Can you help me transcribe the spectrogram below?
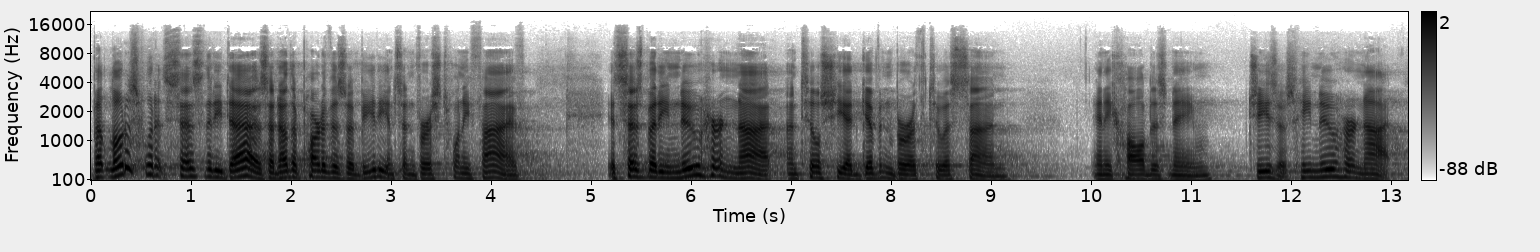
but notice what it says that he does, another part of his obedience in verse 25. It says, But he knew her not until she had given birth to a son, and he called his name Jesus. He knew her not.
